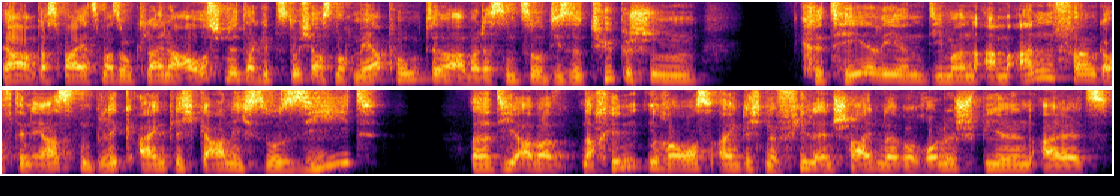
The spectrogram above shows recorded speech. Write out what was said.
Ja, und das war jetzt mal so ein kleiner Ausschnitt. Da gibt es durchaus noch mehr Punkte, aber das sind so diese typischen Kriterien, die man am Anfang auf den ersten Blick eigentlich gar nicht so sieht, äh, die aber nach hinten raus eigentlich eine viel entscheidendere Rolle spielen als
